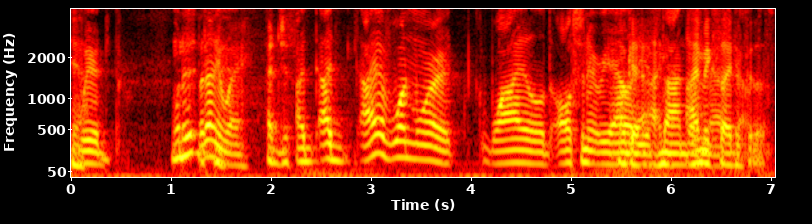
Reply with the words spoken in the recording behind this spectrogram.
Yeah. Weird. A- But anyway, I just, I, I, I have one more wild alternate reality okay, if I'm, doesn't I'm excited for this.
